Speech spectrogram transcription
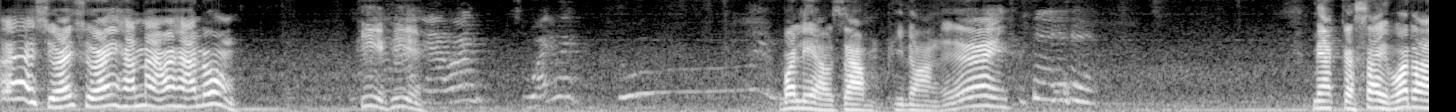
เอ้ยสวยสวยหันหน้ามาหาลุงพี่พี่แม่วันสวยเว้ยบ่เหลียวซ้ำพี่น้องเอ้ยแม่ก็ใส่บ่ได้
